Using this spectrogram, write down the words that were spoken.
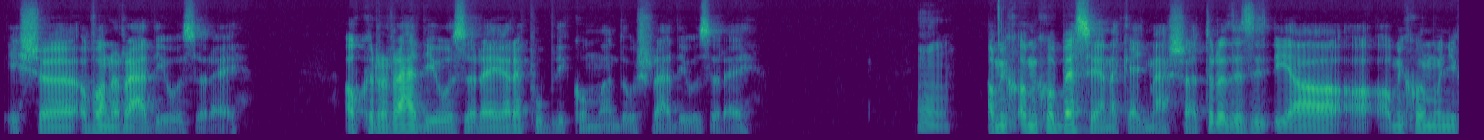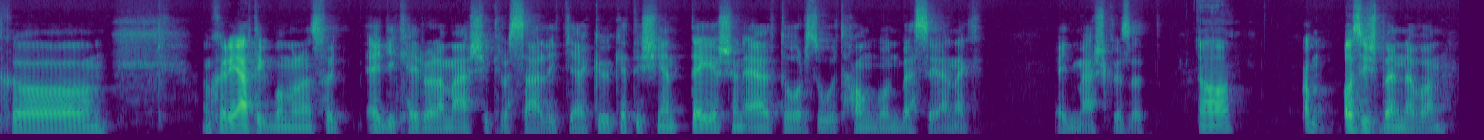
és uh, van a rádiózörej, akkor a rádiózörej a Republic kommandós rádiózörej. Hm. amikor, amikor beszélnek egymással. Tudod, ez a, a, amikor mondjuk a, amikor a játékban van az, hogy egyik helyről a másikra szállítják őket, és ilyen teljesen eltorzult hangon beszélnek egymás között. Aha. Az is benne van.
